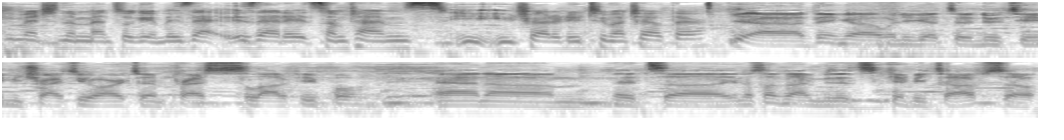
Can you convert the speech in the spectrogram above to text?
You mentioned the mental game. Is that is that it? Sometimes you, you try to do too much out there. Yeah, I think uh, when you get to a new team, you try too hard to impress a lot of people, and um, it's uh, you know sometimes it can be tough. So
